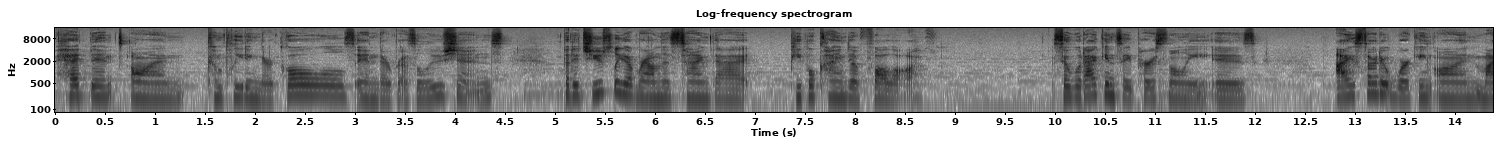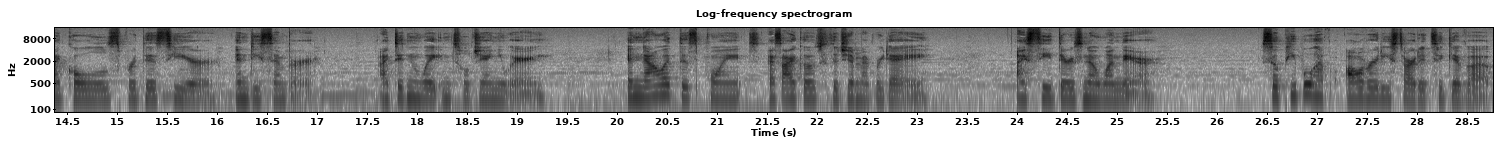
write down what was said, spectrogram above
head bent on completing their goals and their resolutions. But it's usually around this time that people kind of fall off. So, what I can say personally is I started working on my goals for this year in December. I didn't wait until January. And now, at this point, as I go to the gym every day, I see there's no one there. So, people have already started to give up.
